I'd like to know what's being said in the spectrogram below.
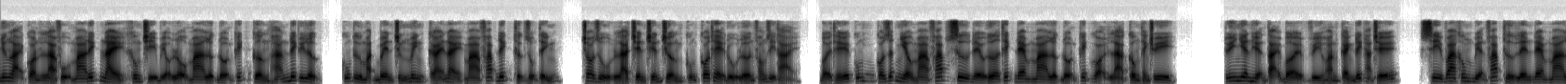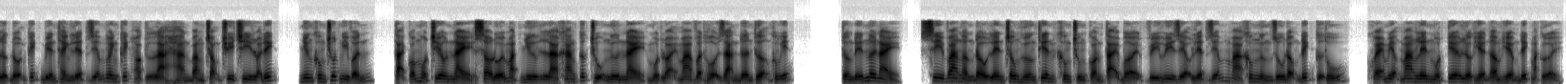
nhưng lại còn là phụ ma đích này không chỉ biểu lộ ma lực đột kích cường hãn đích uy lực cũng từ mặt bên chứng minh cái này ma pháp đích thực dụng tính cho dù là trên chiến trường cũng có thể đủ lớn phóng dị thải bởi thế cũng có rất nhiều ma pháp sư đều ưa thích đem ma lực đột kích gọi là công thành truy tuy nhiên hiện tại bởi vì hoàn cảnh đích hạn chế Siva không biện pháp thử lên đem ma lực độn kích biến thành liệt diễm oanh kích hoặc là hàn băng trọng truy chi loại đích, nhưng không chút nghi vấn, tại có một chiêu này sau đối mặt như là khang tức trụ ngư này một loại ma vật hội giản đơn thượng không ít. Tưởng đến nơi này, Siva ngẩng đầu lên trong hướng thiên không trung còn tại bởi vì huy diệu liệt diễm mà không ngừng du động đích cự thú, khóe miệng mang lên một tia lược hiện âm hiểm đích mặt cười.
